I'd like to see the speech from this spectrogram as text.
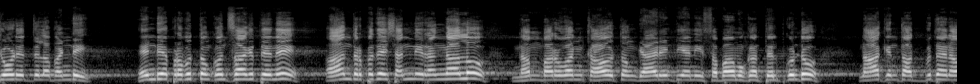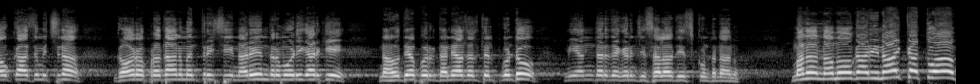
జోడెద్దుల బండి. ఎన్డీఏ ప్రభుత్వం కొనసాగితేనే ఆంధ్రప్రదేశ్ అన్ని రంగాల్లో నంబర్ వన్ కావటం గ్యారంటీ అని సభాముఖం తెలుపుకుంటూ నాకు ఇంత అద్భుతమైన అవకాశం ఇచ్చిన గౌరవ ప్రధానమంత్రి శ్రీ నరేంద్ర మోడీ గారికి నా హృదయపూర్వక ధన్యవాదాలు తెలుపుకుంటూ మీ అందరి దగ్గర నుంచి సెలవు తీసుకుంటున్నాను. మన నమో గారి నాయకత్వం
